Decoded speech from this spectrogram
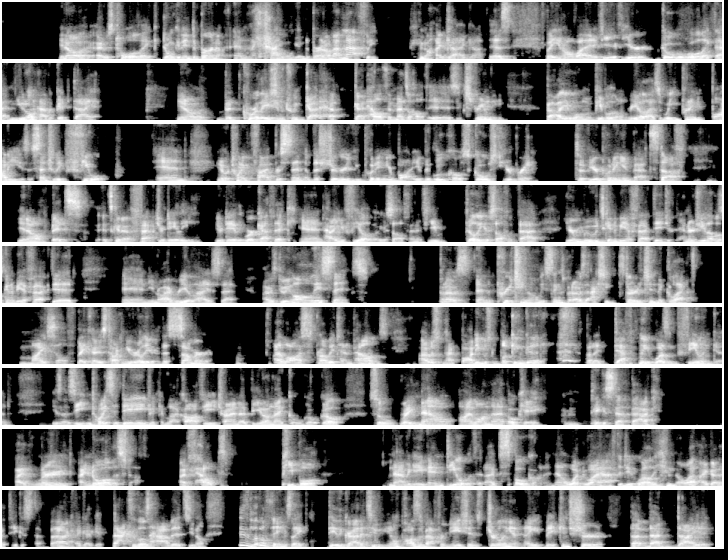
You know, I was told like, don't get into burnout. And I'm like, I won't get into burnout. I'm an athlete. You know, I got, I got this. But you know what? If you if you're go go go like that and you don't have a good diet, you know, the correlation between gut health, gut health and mental health is extremely valuable. And people don't realize what you put in your body is essentially fuel. And you know 25% of the sugar you put in your body the glucose goes to your brain. So if you're putting in bad stuff you know it's it's going to affect your daily your daily work ethic and how you feel about yourself. And if you fill yourself with that your mood's going to be affected your energy level is going to be affected. And you know i realized that i was doing all these things but I was and preaching all these things, but I was actually started to neglect myself. Like I was talking to you earlier, this summer, I lost probably 10 pounds. I was my body was looking good, but I definitely wasn't feeling good. Because I was eating twice a day, drinking black coffee, trying to be on that go, go, go. So right now I'm on that, okay, I'm take a step back. I've learned, I know all this stuff. I've helped people navigate and deal with it. I've spoke on it. Now, what do I have to do? Well, you know what? I got to take a step back. I got to get back to those habits. You know, these little things like daily gratitude. You know, positive affirmations, journaling at night, making sure that that diet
